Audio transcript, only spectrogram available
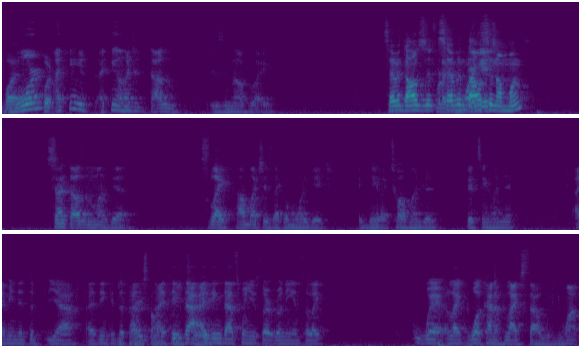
But- More? but- I think it, I think a hundred thousand is enough. Like Seven thousand, like a seven thousand a mortgage? month. seven thousand a month. Yeah. It's like how much is like a mortgage? Like maybe like 1200 1500 I mean it. Dep- yeah, I think it You probably depends. I think that I think that's when you start running into like where like what kind of lifestyle would you want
